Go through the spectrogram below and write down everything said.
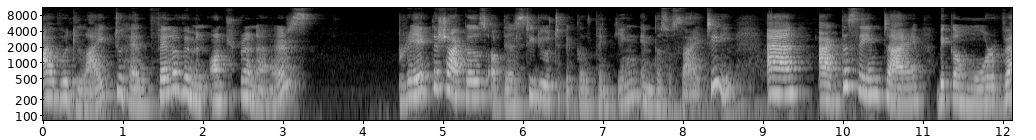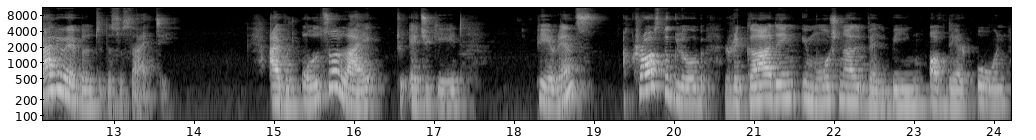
I would like to help fellow women entrepreneurs break the shackles of their stereotypical thinking in the society and at the same time become more valuable to the society. I would also like to educate parents across the globe regarding emotional well-being of their own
